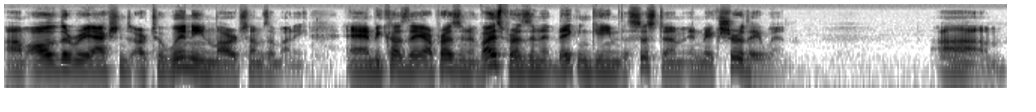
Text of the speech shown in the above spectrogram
Um, all of their reactions are to winning large sums of money, and because they are president and vice president, they can game the system and make sure they win. Um,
